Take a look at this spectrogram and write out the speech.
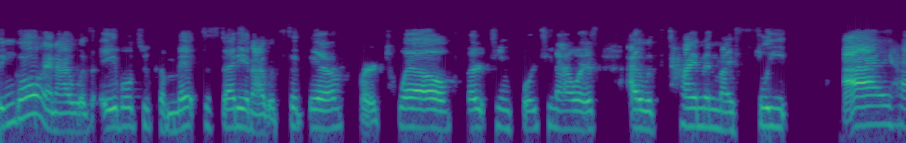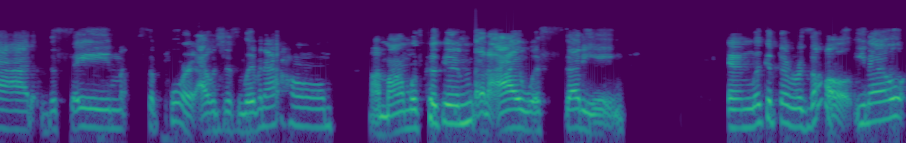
single and I was able to commit to study and I would sit there for 12, 13, 14 hours. I was timing my sleep. I had the same support. I was just living at home. My mom was cooking and I was studying and look at the result, you know?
